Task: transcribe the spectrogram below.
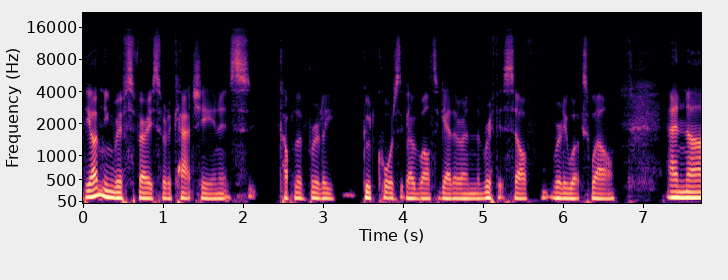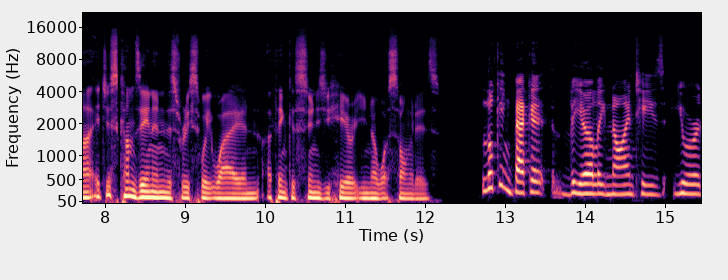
The opening riff's very sort of catchy and it's couple of really good chords that go well together and the riff itself really works well and uh, it just comes in in this really sweet way. And I think as soon as you hear it, you know what song it is. Looking back at the early 90s, you were a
